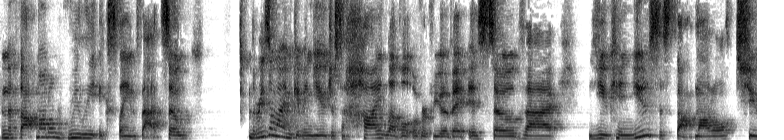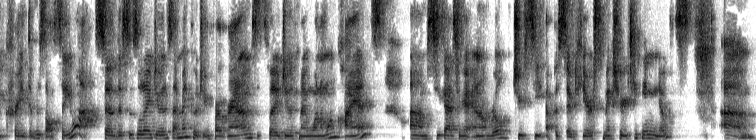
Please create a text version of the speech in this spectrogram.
And the thought model really explains that. So, the reason why I'm giving you just a high level overview of it is so that you can use this thought model to create the results that you want. So, this is what I do inside my coaching programs. It's what I do with my one on one clients. Um, so, you guys are getting a real juicy episode here. So, make sure you're taking notes. Um,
